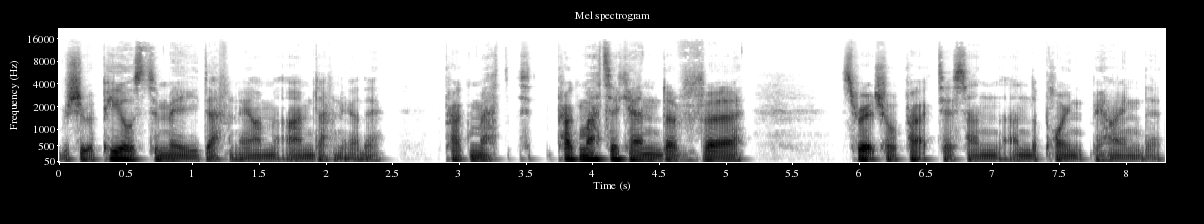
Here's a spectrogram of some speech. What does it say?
which appeals to me. Definitely, I'm I'm definitely at the pragmatic pragmatic end of uh, spiritual practice and and the point behind it.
